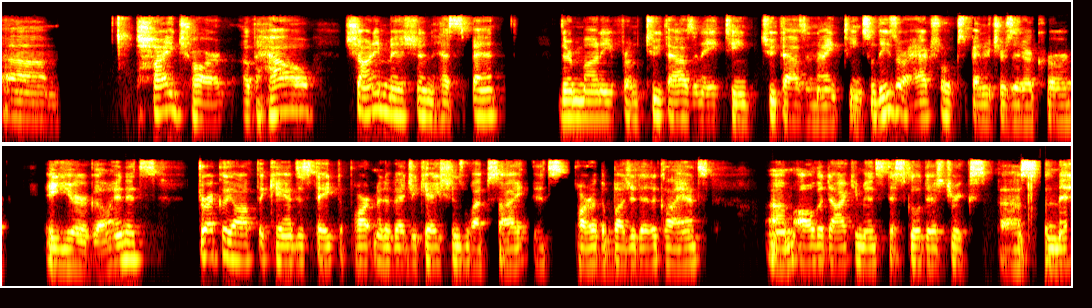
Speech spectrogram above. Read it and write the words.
um, pie chart of how Shawnee Mission has spent their money from 2018 2019. So these are actual expenditures that occurred a year ago, and it's directly off the Kansas State Department of Education's website. It's part of the budget at a glance. Um, all the documents that school districts uh, submit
